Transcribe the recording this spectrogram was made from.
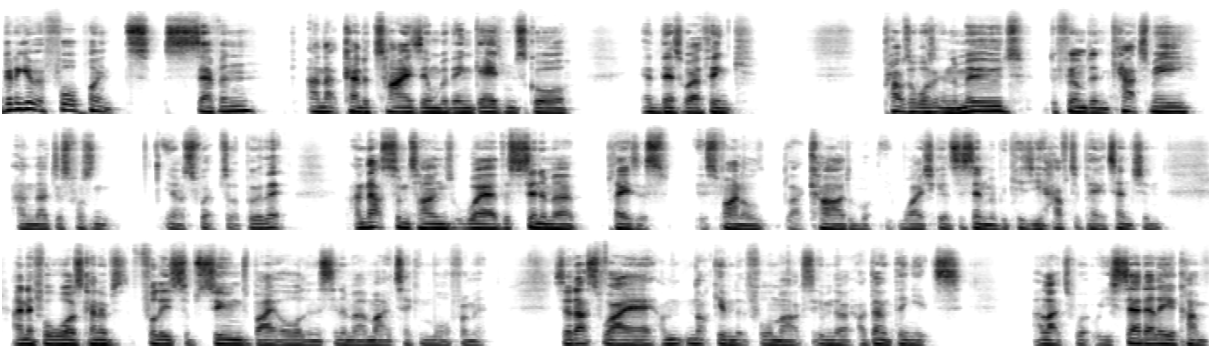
going to give it 4.7, and that kind of ties in with the engagement score in this, where I think perhaps I wasn't in the mood, the film didn't catch me, and I just wasn't, you know, swept up with it. And that's sometimes where the cinema plays its its final like card why you should go to cinema because you have to pay attention. And if I was kind of fully subsumed by all in the cinema, I might have taken more from it. So that's why I, I'm not giving it full marks, even though I don't think it's. I liked what you said, Ellie. I can't.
